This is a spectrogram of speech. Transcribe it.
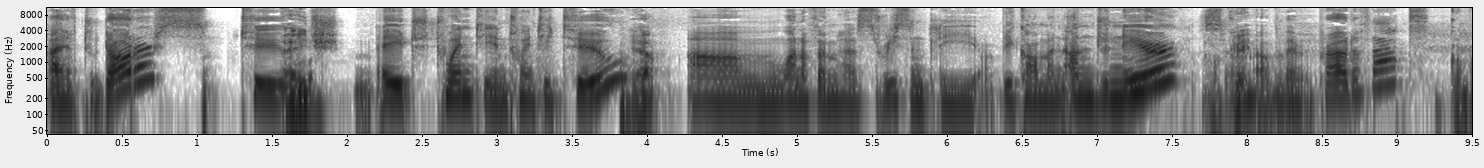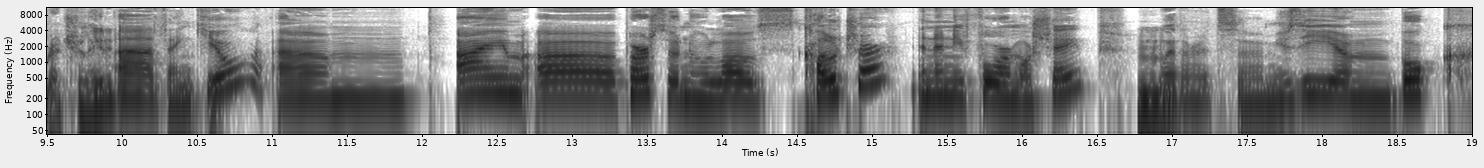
I have two daughters, two Age? age 20 and 22. Yeah. Um, one of them has recently become an engineer, so Okay. I'm very proud of that. Congratulated. Uh, thank you. Um, I'm a person who loves culture in any form or shape, whether it's a museum, book,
